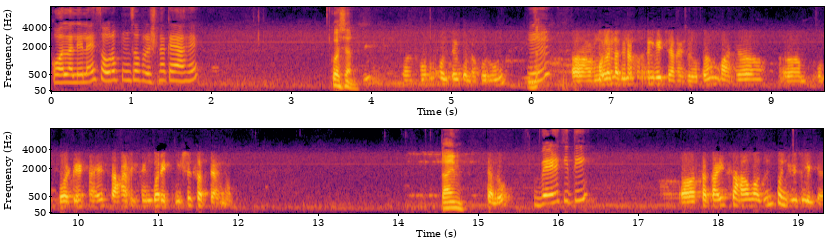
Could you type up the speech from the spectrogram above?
कॉल आलेला आहे. सौरभ तुमचा प्रश्न काय आहे? क्वेश्चन बोलतोय कोल्हापूरहून मला लग्नाबद्दल विचारायचं होतं. माझं बर्थडेट आहे सहा डिसेंबर एकोणीसशे सत्त्याण्णव. Time hello? वेळ किती? सकाळी सहा वाजून पंचवीस मिनिटं.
